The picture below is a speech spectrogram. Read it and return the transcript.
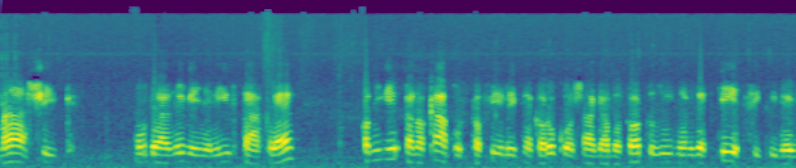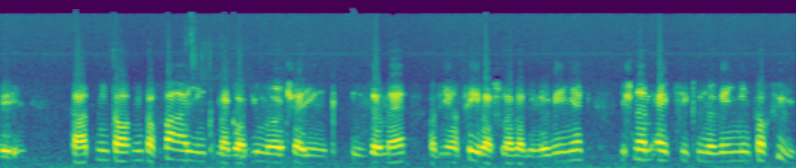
másik modell növényen írták le, ami éppen a káposztaféléknek a rokonságába tartozó úgynevezett kétszikű növény. Tehát mint a, mint a fáink, meg a gyümölcseink zöme, az ilyen széles leveli növények, és nem egy szikű növény, mint a fű.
